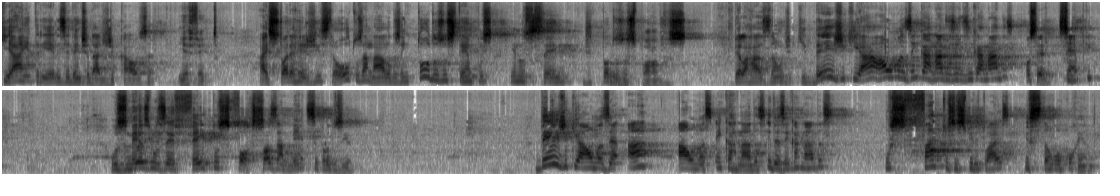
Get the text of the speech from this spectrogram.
que há entre eles identidade de causa e efeito. A história registra outros análogos em todos os tempos e no seio de todos os povos. Pela razão de que, desde que há almas encarnadas e desencarnadas, ou seja, sempre, os mesmos efeitos forçosamente se produziram. Desde que há almas, há almas encarnadas e desencarnadas, os fatos espirituais estão ocorrendo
